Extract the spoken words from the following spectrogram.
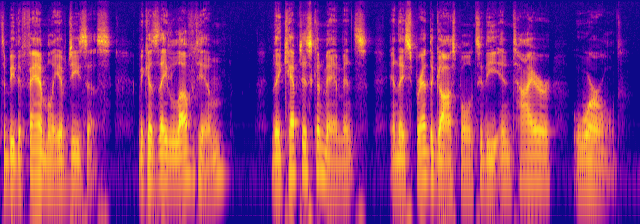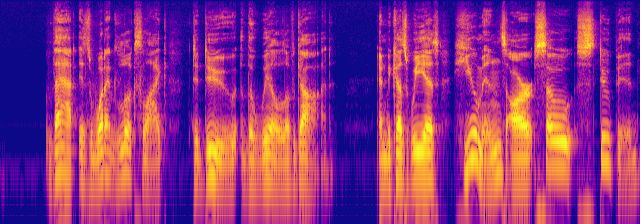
to be the family of Jesus because they loved him, they kept his commandments, and they spread the gospel to the entire world. That is what it looks like to do the will of God. And because we as humans are so stupid,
